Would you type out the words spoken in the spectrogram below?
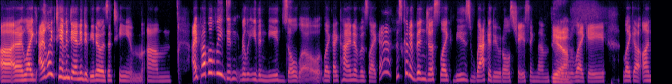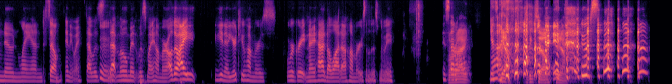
and I liked I liked him and Danny DeVito as a team. Um, I probably didn't really even need Zolo. Like I kind of was like, eh, this could have been just like these wackadoodles chasing them through Yeah. like a like a unknown land. So anyway, that was Hmm. that moment was my Hummer. Although I, you know, your two Hummers were great, and I had a lot of Hummers in this movie. Is All that right. Yeah, Yeah, I think so. Okay. Yeah. Oops.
